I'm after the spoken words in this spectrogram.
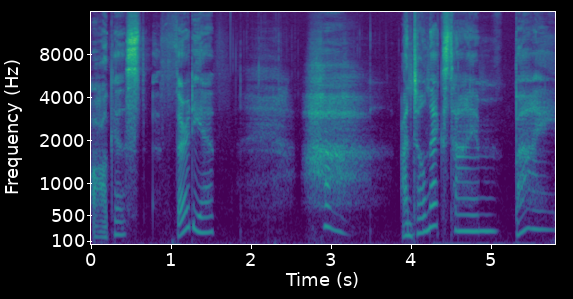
August 30th. Until next time, bye.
